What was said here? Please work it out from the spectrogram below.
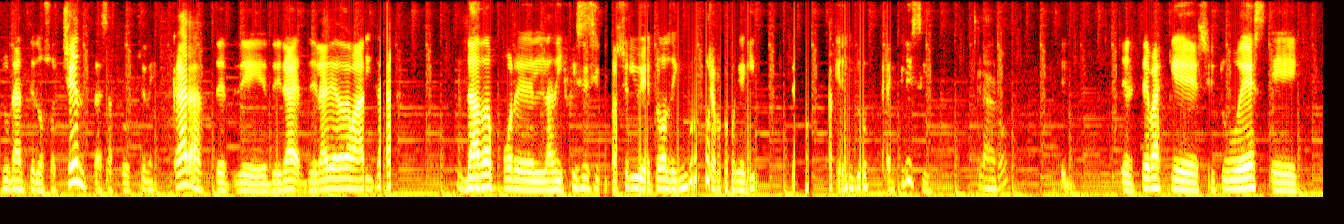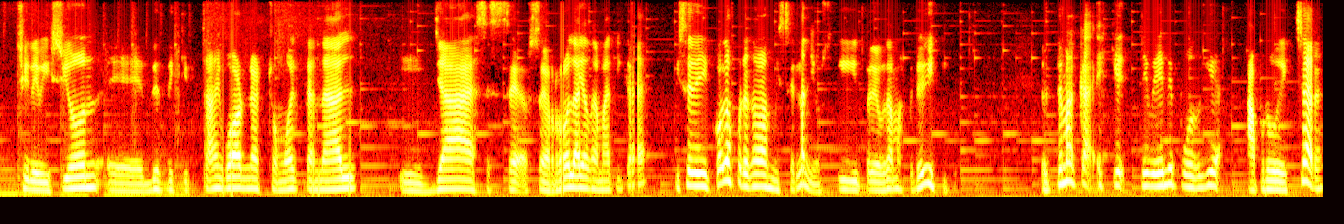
durante los 80, esas producciones caras de- de- de la- del área dramática, dada por el- la difícil situación vive toda la industria, porque aquí tenemos la industria en crisis. Claro. El tema es que si tú ves eh, Chilevisión, eh, desde que Time Warner tomó el canal, y ya se cer- cerró la área dramática y se dedicó a los programas misceláneos y programas periodísticos. El tema acá es que TVN podría aprovechar,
